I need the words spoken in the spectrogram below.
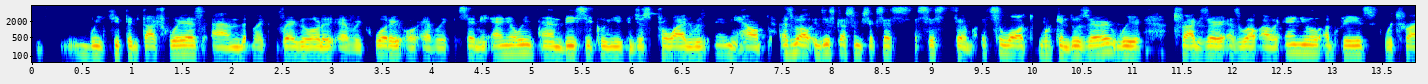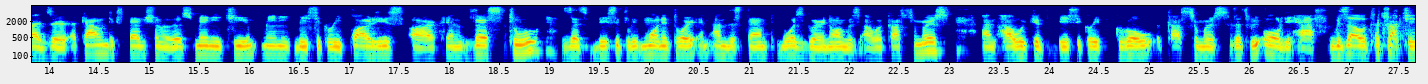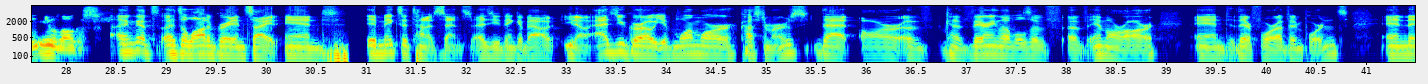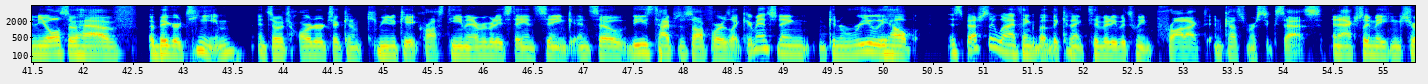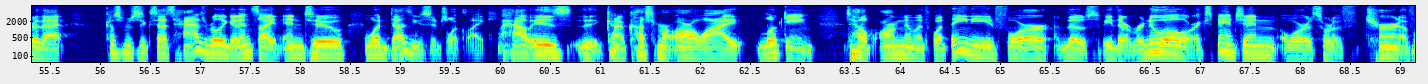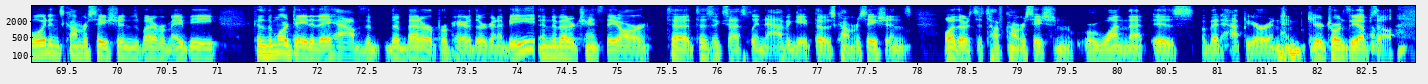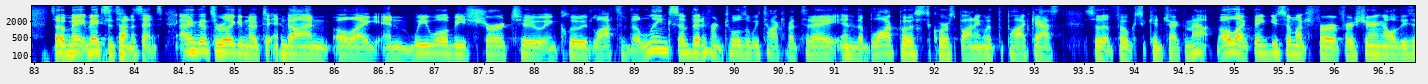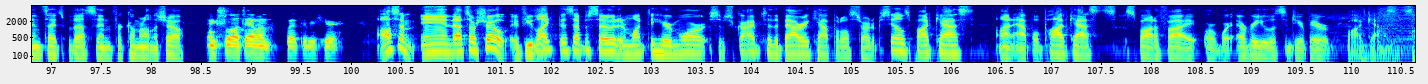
we keep in touch with and like regularly every quarter or every semi-annually. And basically just provide with any help as well. In this customer success system it's a lot we can do there. We track there as well our annual upgrades. We try their account expansion. There's many team many basically parties are in this tool that's basically monitor and understand what's going on with our customers and how we could basically grow customers that we already have without attracting new logos. I think that's that's a lot of great insight and it makes a ton of sense as you think about you know as you grow you have more and more customers that are of kind of varying levels of of mrr and therefore of importance. And then you also have a bigger team. And so it's harder to kind of communicate cross team and everybody stay in sync. And so these types of softwares like you're mentioning can really help especially when i think about the connectivity between product and customer success and actually making sure that customer success has really good insight into what does usage look like. How is the kind of customer roi looking to help arm them with what they need for those either renewal or expansion or sort of churn avoidance conversations whatever it may be because the more data they have, the, the better prepared they're going to be and the better chance they are to, to successfully navigate those conversations, whether it's a tough conversation or one that is a bit happier and, and geared towards the upsell. So it, it makes a ton of sense. I think that's a really good note to end on, Oleg. And we will be sure to include lots of the links of the different tools that we talked about today in the blog post corresponding with the podcast so that folks can check them out. Oleg, thank you so much for, for sharing all these insights with us and for coming on the show. Thanks a lot, Evan. Glad to be here. Awesome. And that's our show. If you liked this episode and want to hear more, subscribe to the Bowery Capital Startup Sales Podcast on Apple Podcasts, Spotify, or wherever you listen to your favorite podcasts.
